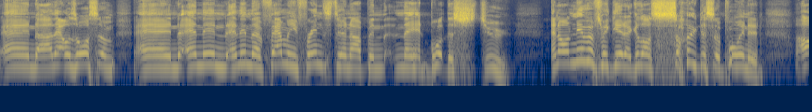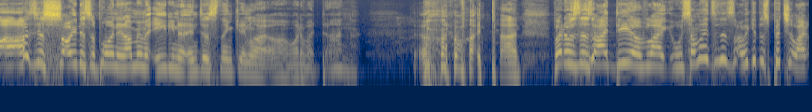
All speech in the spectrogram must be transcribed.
and uh, that was awesome. And and then and then the family friends turn up, and, and they had bought the stew, and I'll never forget it because I was so disappointed. I, I was just so disappointed. I remember eating it and just thinking like, oh, what have I done? what have I done? But it was this idea of like, sometimes this, we get this picture like,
